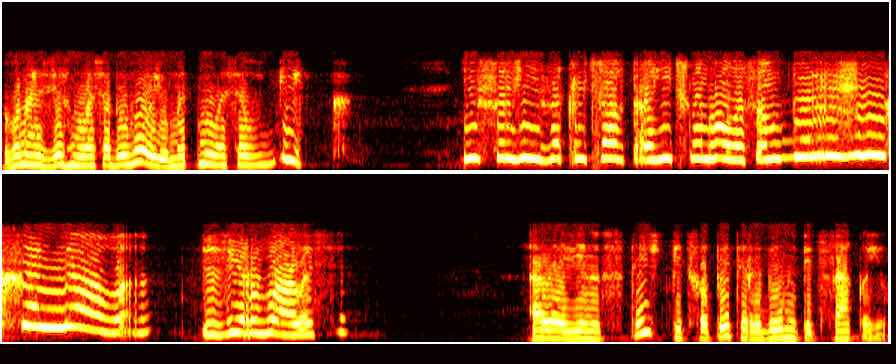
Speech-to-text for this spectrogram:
Вона зігнулася дугою, метнулася вбік. І Сергій закричав трагічним голосом Держи, халява! Зірвалася. Але він встиг підхопити рибину під сакою.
